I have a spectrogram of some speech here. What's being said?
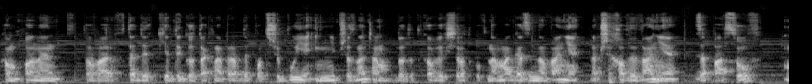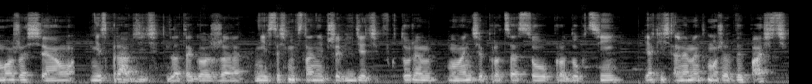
komponent, towar wtedy, kiedy go tak naprawdę potrzebuję i nie przeznaczam dodatkowych środków na magazynowanie, na przechowywanie zapasów, może się nie sprawdzić, dlatego że nie jesteśmy w stanie przewidzieć, w którym momencie procesu produkcji jakiś element może wypaść,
